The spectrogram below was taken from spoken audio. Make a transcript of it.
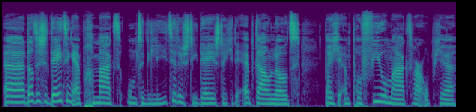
Eh, dat is een dating app gemaakt om te deleten. Dus het idee is dat je de app downloadt, dat je een profiel maakt waarop je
